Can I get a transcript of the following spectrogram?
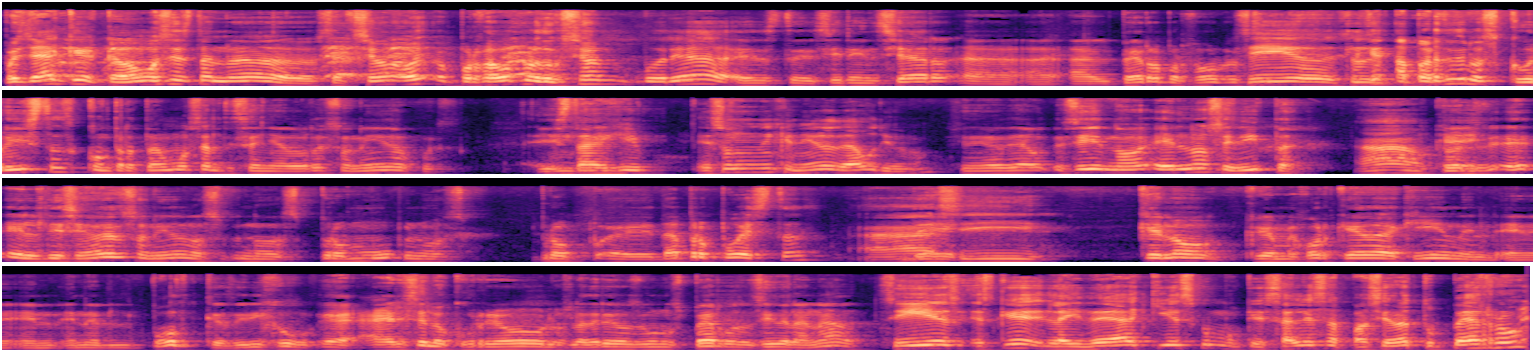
pues ya que acabamos esta nueva sección, por favor, producción, ¿podría este, silenciar a- a- al perro, por favor? Sí, que aparte de los coristas, contratamos al diseñador de sonido, pues. Y está aquí. Es un ingeniero de audio, ¿no? ingeniero de audio. Sí, no, él nos edita. Ah, ok. Entonces, el- diseñador de sonido nos, nos, promu- nos pro- eh, da propuestas Ah, de sí. qué es lo que mejor queda aquí en el, en, en- el podcast. Y dijo, eh, a él se le ocurrió los ladridos de unos perros así de la nada. Sí, es, es que la idea aquí es como que sales a pasear a tu perro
